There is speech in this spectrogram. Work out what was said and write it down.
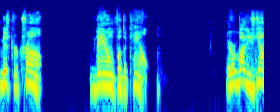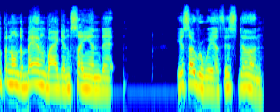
Mr. Trump down for the count. Everybody's jumping on the bandwagon saying that it's over with, it's done.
